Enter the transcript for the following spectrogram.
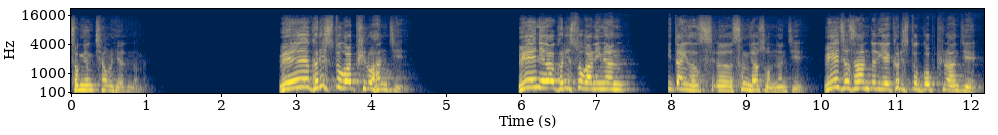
성령 체험을 해야 된단 말이에요. 왜 그리스도가 필요한지, 왜 내가 그리스도가 아니면 이 땅에서 어, 승리할 수 없는지, 왜 저 사람들에게 그리스도 꼭 필요한지,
